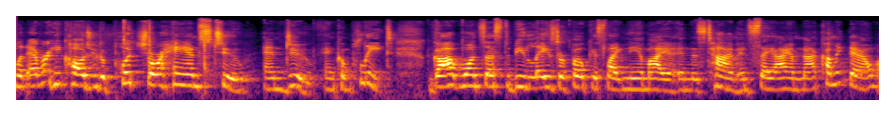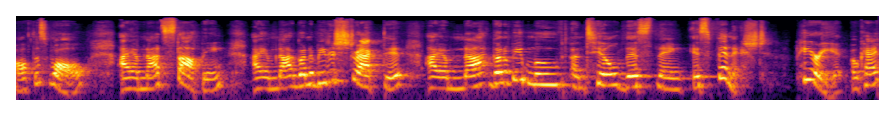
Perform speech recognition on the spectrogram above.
whatever he called you to put your hands to and do and complete god wants us to be laser focused like nehemiah in this time and say i am not coming down off this wall. I am not stopping. I am not going to be distracted. I am not going to be moved until this thing is finished period. Okay.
